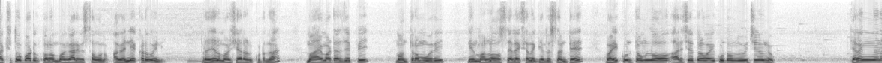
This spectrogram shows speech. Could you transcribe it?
లక్షతో పాటు తొలం బంగారం ఇస్తావు అవన్నీ ఎక్కడ పోయినాయి? ప్రజలు మర్చారు అనుకుంటున్నా మాయమాటలు చెప్పి మంత్రం ఊది నేను మళ్ళీ వస్తే ఎలక్షన్లో గెలుస్తుంటే వైకుంఠంలో అరిచేతుల వైకుంఠం చూపించినావు నువ్వు. తెలంగాణ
